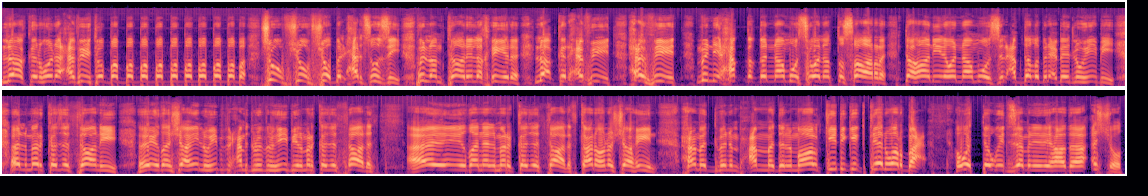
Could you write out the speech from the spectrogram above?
لكن هنا حفيد شوف شوف شوف بالحرسوسي في الامتار الاخيره لكن حفيد حفيد من يحقق الناموس والانتصار؟ تهانينا والناموس. لعبد الله بن عبيد الوهيبي المركز الثاني. أيضا شاهين الوهيبي بن حمد الوهيبي المركز الثالث. أيضا المركز الثالث. كان هنا شاهين. حمد بن محمد المالكي دقيقتين واربع هو التوقيت الزمني لهذا الشوط.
